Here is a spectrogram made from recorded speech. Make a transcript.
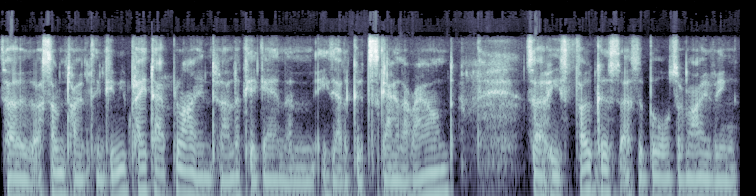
So I sometimes think if he played that blind, and I look again and he's had a good scan around. So he's focused as the ball's arriving.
